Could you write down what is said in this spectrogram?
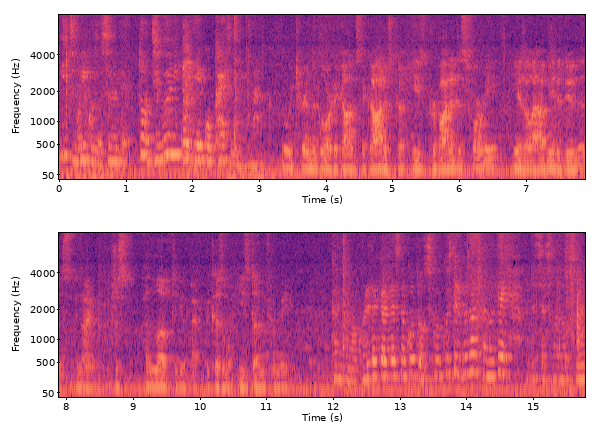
いつもいいことをするんだよと自分にこう栄光を返すようになる We turn the glory to God and say, God is good. He's provided this for me. He has allowed me to do this, and I just I love to give back because of what He's done for me. 神様はこれだけ私のことを祝福してくださったので私はそのその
